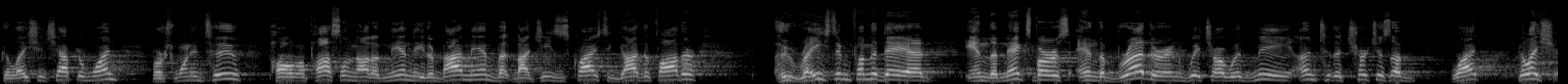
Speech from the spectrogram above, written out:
Galatians chapter 1, verse 1 and 2. Paul, an apostle, not of men, neither by men, but by Jesus Christ and God the Father, who raised him from the dead in the next verse, and the brethren which are with me unto the churches of what? Galatia.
